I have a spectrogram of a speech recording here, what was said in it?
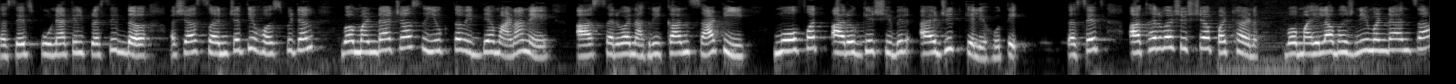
तसेच पुण्यातील प्रसिद्ध अशा संचती हॉस्पिटल व मंडळाच्या संयुक्त विद्यमानाने आज सर्व नागरिकांसाठी मोफत आरोग्य शिबिर आयोजित केले होते. तसेच अथर्व शिष्य पठण व महिला भजनी मंडळांचा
